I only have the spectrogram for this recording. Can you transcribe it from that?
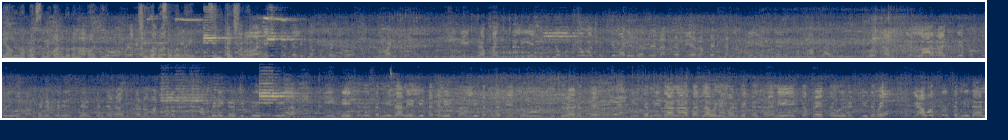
Camera person Pandurang Patil Shivabasava live Sankeshwar ಅನೇಕ ದಲಿತ ಮುಖಂಡರು ಇದು ಮಾಡಿದ್ರು. ಇಡೀ ಪ್ರಪಂಚದಲ್ಲಿ ಎಷ್ಟು ಉದ್ಯೋಗ ಸೃಷ್ಟಿ ಮಾಡಿದ್ರು ಅಂದರೆ ಡಾಕ್ಟರ್ ಬಿ ಆರ್ ಅಂಬೇಡ್ಕರ್ ಅಂತ ತಪ್ಪಾಗಲಾರದು ಇವತ್ತು ನಮ್ಮ ಎಲ್ಲ ರಾಜಕೀಯ ಪಕ್ಷಗಳು ಇವತ್ತು ಅಂಬೇಡ್ಕರ್ ಹೆಸರು ಹೇಳ್ಕೊಂಡೆ ರಾಜಕಾರಣ ಮಾಡ್ತಾರೆ. ಅಂಬೇಡ್ಕರ್ ಬಿಟ್ಟು ಏನೂ ಇಲ್ಲ. ಈ ದೇಶದ ಸಂವಿಧಾನ ಎಲ್ಲಿ ತಗೊಂಡಿರ್ತೋ ಅಲ್ಲಿ ತಕ್ಕನ ದೇಶವು ಉಸಿರಾಡುತ್ತೆ. ಈ ಸಂವಿಧಾನ ಬದಲಾವಣೆ ಮಾಡಬೇಕಂತ ಅನೇಕ ಪ್ರಯತ್ನಗಳು ನಡೆಸಿದ್ದಾವೆ. ಯಾವತ್ತು ಸಂವಿಧಾನ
